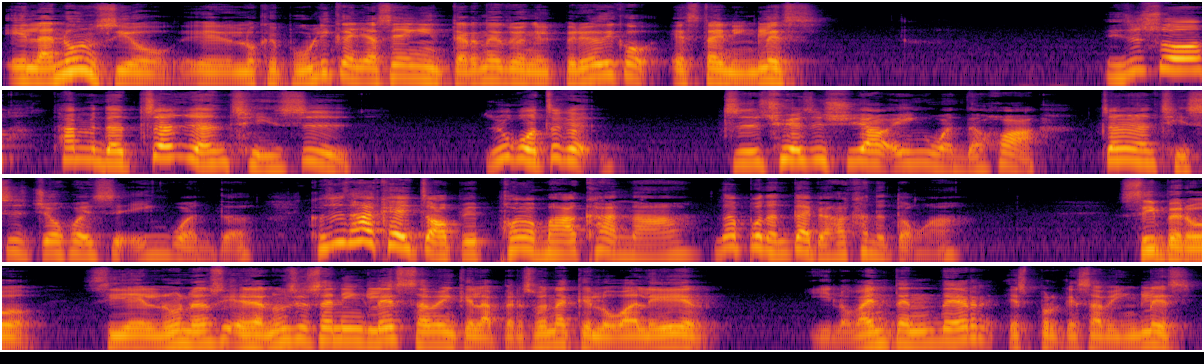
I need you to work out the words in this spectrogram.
el anuncio, eh, lo que publican ya sea en internet o en el periódico, está en inglés. 你是说他们的真人启事，如果这个职缺是需要英文的话，真人启事就会是英文的。可是他可以找别朋友帮他看啊，那不能代表他看得懂啊。 Sí, pero si el anuncio, el anuncio está en inglés, saben que la persona que lo va a leer y lo va a entender es porque sabe inglés.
